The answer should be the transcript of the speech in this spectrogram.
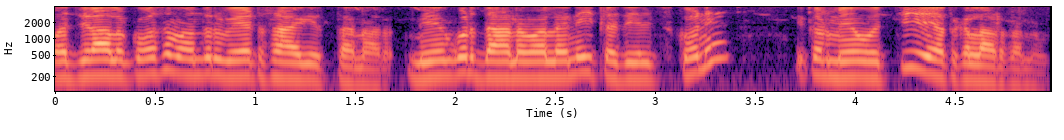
వజ్రాల కోసం అందరూ వేట సాగిస్తున్నారు. మేము కూడా దానివల్లనే ఇట్లా తెలుసుకొని ఇక్కడ మేము వచ్చి ఎతకలాడుతున్నాం.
